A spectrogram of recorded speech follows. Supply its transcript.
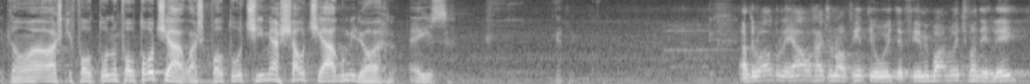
Então eu acho que faltou, não faltou o Thiago, acho que faltou o time achar o Thiago melhor. É isso. Adroaldo Leal, Rádio 98 FM. Boa noite, Vanderlei.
